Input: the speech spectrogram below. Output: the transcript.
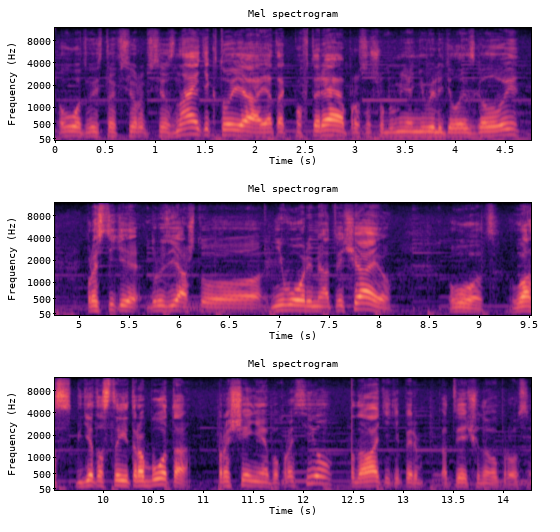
Вот, вы -то все, все знаете, кто я, а я так повторяю, просто чтобы у меня не вылетело из головы. Простите, друзья, что не вовремя отвечаю. Вот, у вас где-то стоит работа, прощения попросил. Давайте теперь отвечу на вопросы.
